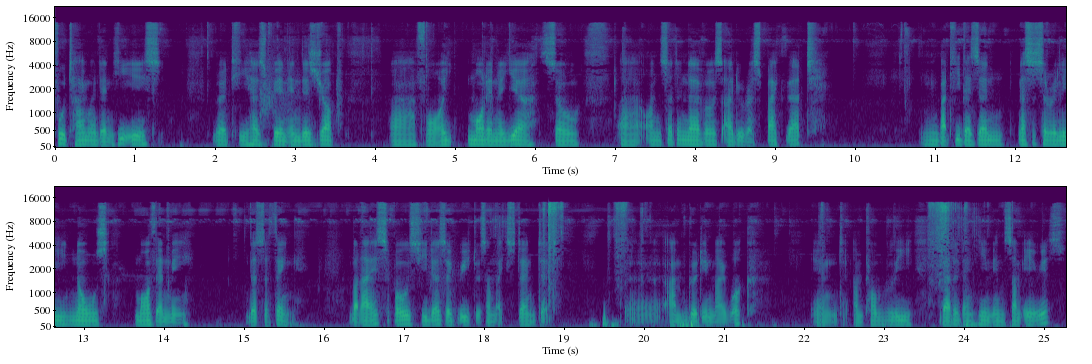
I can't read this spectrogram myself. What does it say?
full timer than he is, but he has been in this job uh, for a, more than a year. So uh, on certain levels, I do respect that. Mm, but he doesn't necessarily knows more than me. That's the thing. But I suppose he does agree to some extent that uh, I'm good in my work and I'm probably better than him in some areas.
